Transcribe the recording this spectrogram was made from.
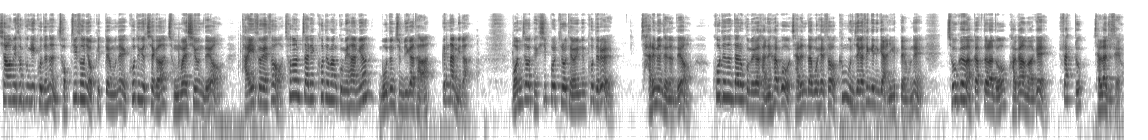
샤오미 선풍기 코드는 접지선이 없기 때문에 코드 교체가 정말 쉬운데요. 다이소에서 1000원짜리 코드만 구매하면 모든 준비가 다 끝납니다. 먼저 110V로 되어 있는 코드를 자르면 되는데요. 코드는 따로 구매가 가능하고 자른다고 해서 큰 문제가 생기는 게 아니기 때문에 조금 아깝더라도 과감하게 싹둑 잘라주세요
